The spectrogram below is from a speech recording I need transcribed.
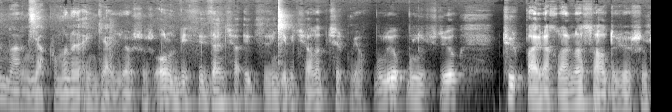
şunların yapımını engelliyorsunuz. Oğlum biz sizden sizin gibi çalıp çırpmıyor. Buluyor, buluşturuyor. Türk bayraklarına saldırıyorsunuz.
